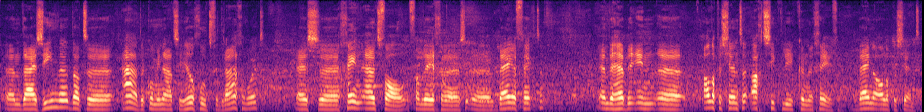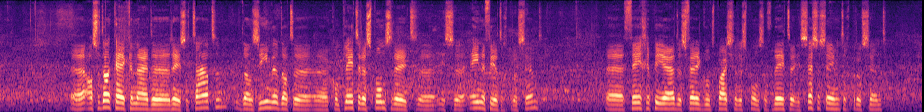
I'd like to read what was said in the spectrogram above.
En daar zien we dat uh, A, de combinatie heel goed verdragen wordt. Er is uh, geen uitval vanwege bijeffecten. En we hebben in alle patiënten acht cycli kunnen geven. Bijna alle patiënten. Als we dan kijken naar de resultaten, dan zien we dat de complete responsrate is 41 is. Uh, VGPR, dus Very Good Partial Response of Beter, is 76%.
